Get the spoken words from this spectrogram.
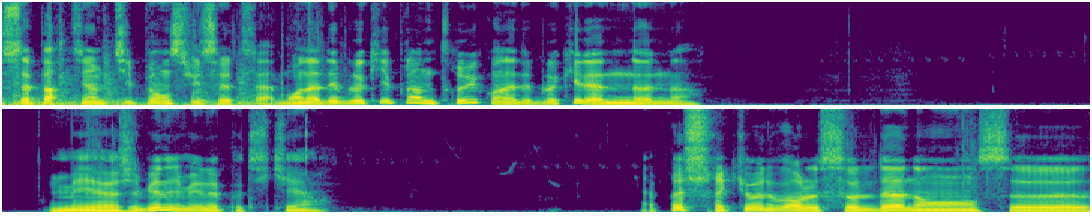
ça partit un petit peu en sucette là. Bon, on a débloqué plein de trucs, on a débloqué la nonne. Mais euh, j'ai bien aimé l'apothicaire. Après, je serais curieux de voir le soldat dans ce,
